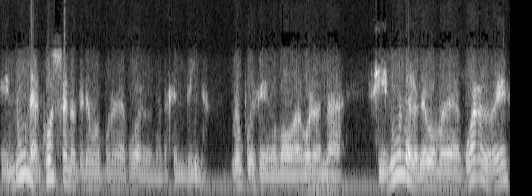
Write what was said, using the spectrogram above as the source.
en una cosa no tenemos que poner de acuerdo en Argentina. No puede ser que no pongamos de acuerdo en nada. Si en una lo tenemos que poner de acuerdo es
